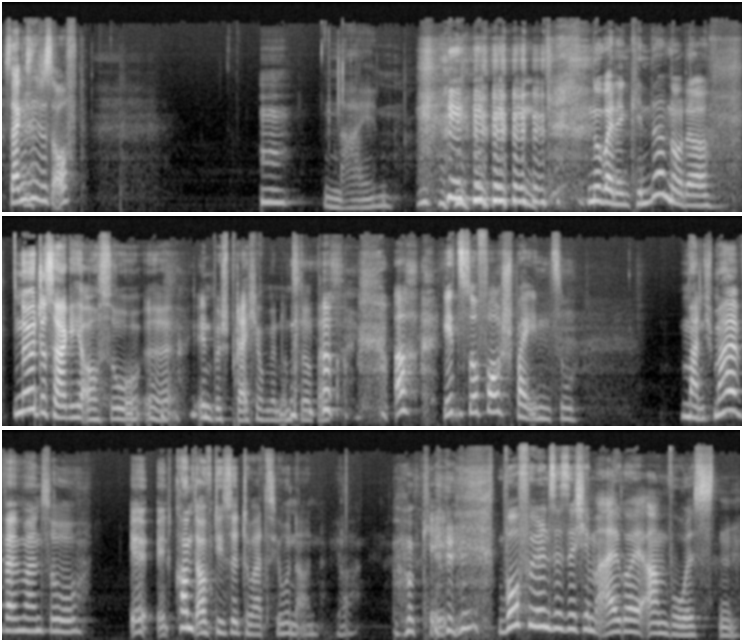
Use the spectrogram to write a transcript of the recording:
Sagen Sie das oft? Mm, nein. Nur bei den Kindern oder? Nö, das sage ich auch so äh, in Besprechungen und sowas. Ach, geht es so forsch bei Ihnen zu? Manchmal, wenn man so, äh, kommt auf die Situation an, ja. Okay. Wo fühlen Sie sich im Allgäu am wohlsten?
